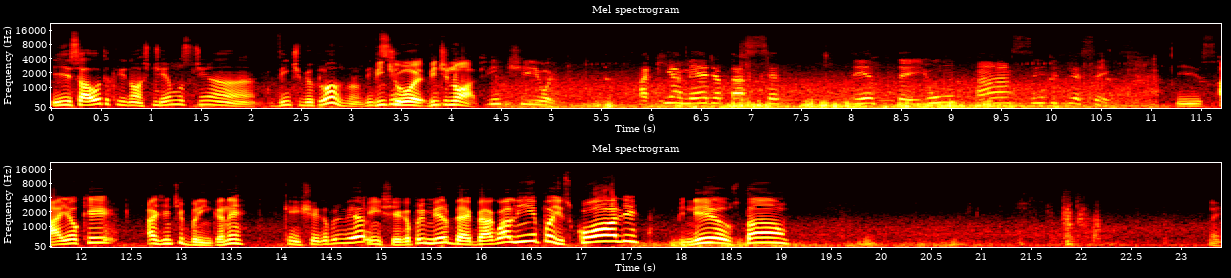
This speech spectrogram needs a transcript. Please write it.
E isso, a outra que nós tínhamos tinha 20 mil quilômetros, Bruno? 25? 28, 29. 28. Aqui a média tá se- 181 a 116. Isso. Aí é o que a gente brinca, né? Quem chega primeiro, Quem chega primeiro bebe água limpa, escolhe pneus, tal. Aí.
